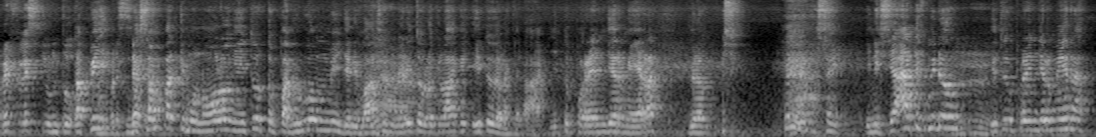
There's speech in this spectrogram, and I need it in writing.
Refleksi untuk tapi nggak sempat ke mau nolong itu tempat dulu mi jadi bahasa Nah. menjadi itu laki-laki. Itu laki-laki itu Ranger merah. Bilang "Ih, ah, saya inisiatif mi dong. Mm-mm. itu Ranger merah.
